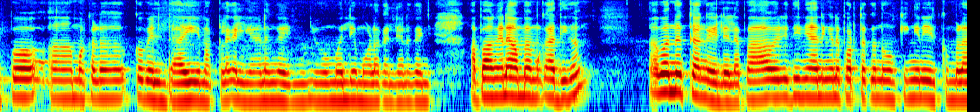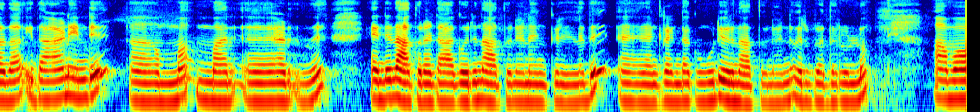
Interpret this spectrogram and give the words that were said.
ഇപ്പോൾ മക്കളൊക്കെ വലുതായി മക്കളെ കല്യാണം കഴിഞ്ഞു വലിയ മോളെ കല്യാണം കഴിഞ്ഞു. അപ്പോൾ അങ്ങനെ ആകുമ്പോൾ നമുക്ക് അധികം വന്ന് നിൽക്കാൻ കഴിയില്ലല്ലോ. അപ്പോൾ ആ ഒരു ഇത് ഞാനിങ്ങനെ പുറത്തൊക്കെ നോക്കി ഇങ്ങനെ ഇരിക്കുമ്പോൾ അതാ ഇതാണ് എന്റെ അമ്മ ഉമ്മ അടുത്തത് എന്റെ നാത്തൂനായിട്ട് ആകെ ഒരു നാത്തൂനാണ് ഞങ്ങൾക്കുള്ളത്. ഞങ്ങൾക്ക് രണ്ടാൾക്കും കൂടി ഒരു നാത്തൂനാണ് ഒരു ബ്രദറുള്ളൂ. അപ്പോൾ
